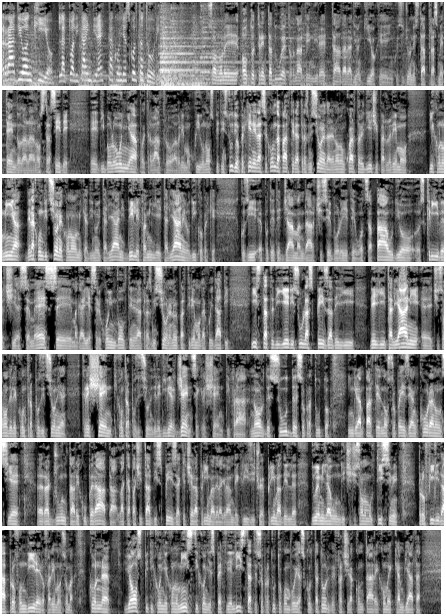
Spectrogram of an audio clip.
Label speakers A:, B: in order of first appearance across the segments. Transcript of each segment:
A: Radio Anch'io, l'attualità in diretta con gli ascoltatori.
B: Sono le 8.32, tornate in diretta da Radio Anch'io che in questi giorni sta trasmettendo dalla nostra sede eh, di Bologna, poi tra l'altro avremo qui un ospite in studio perché nella seconda parte della trasmissione dalle 9 e un quarto alle 10 parleremo di economia, della condizione economica di noi italiani, delle famiglie italiane, lo dico perché così eh, potete già mandarci se volete WhatsApp audio, eh, scriverci sms, magari essere coinvolti nella trasmissione. Noi partiremo da quei dati Istat di ieri sulla spesa degli, degli italiani, eh, ci sono delle contrapposizioni crescenti, contrapposizioni, delle divergenze crescenti fra nord e sud e soprattutto in gran parte del nostro paese ancora non si è eh, raggiunta, recuperata la capacità di di spesa che c'era prima della grande crisi, cioè prima del 2011. Ci sono moltissimi profili da approfondire, lo faremo insomma con gli ospiti, con gli economisti, con gli esperti dell'Istat e soprattutto con voi ascoltatori per farci raccontare come è cambiata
